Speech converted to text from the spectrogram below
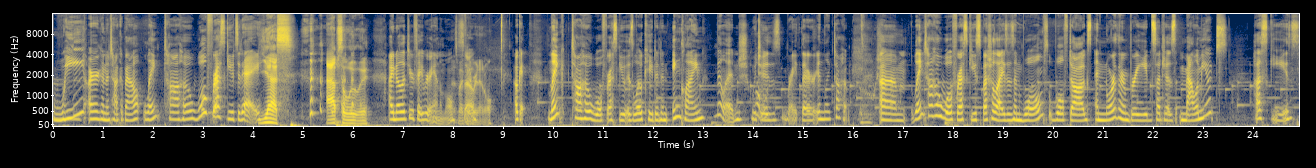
We are going to talk about Lake Tahoe Wolf Rescue today. Yes. Absolutely. I know that's your favorite animal. That's my so- favorite animal. Okay. Lake Tahoe Wolf Rescue is located in Incline Village, which is right there in Lake Tahoe. Um, Lake Tahoe Wolf Rescue specializes in wolves, wolf dogs, and northern breeds such as Malamutes, Huskies,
